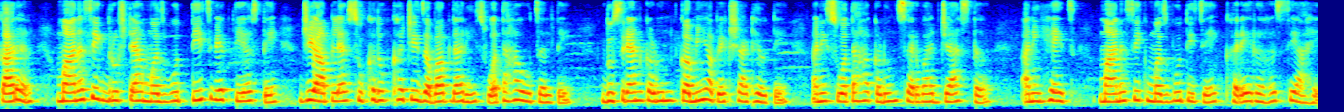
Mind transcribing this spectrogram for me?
कारण मानसिकदृष्ट्या मजबूत तीच व्यक्ती असते जी आपल्या सुखदुःखाची जबाबदारी स्वतः उचलते दुसऱ्यांकडून कमी अपेक्षा ठेवते आणि स्वतःकडून सर्वात जास्त आणि हेच मानसिक मजबूतीचे खरे रहस्य आहे.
